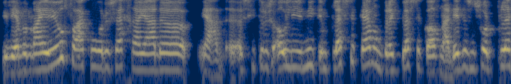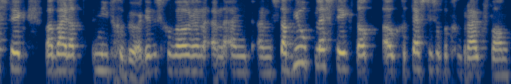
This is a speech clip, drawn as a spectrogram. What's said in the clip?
Jullie hebben mij heel vaak horen zeggen, ja, de, ja, de citrusolie niet in plastic, hè, want breekt plastic af. Nou, dit is een soort plastic waarbij dat niet gebeurt. Dit is gewoon een, een, een stabiel plastic dat ook getest is op het gebruik van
